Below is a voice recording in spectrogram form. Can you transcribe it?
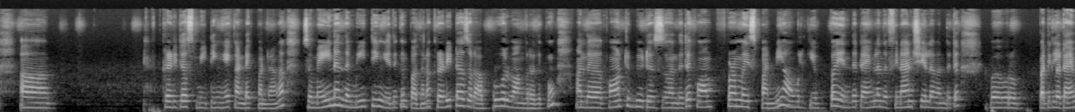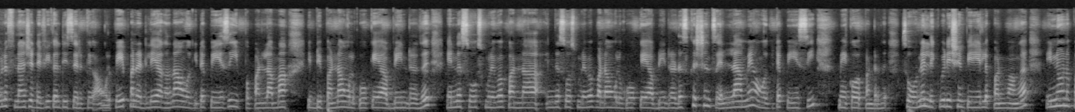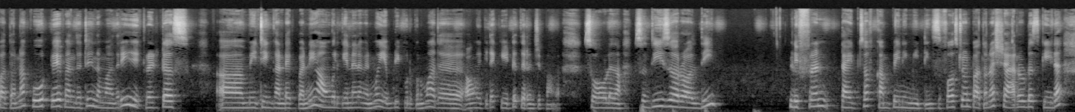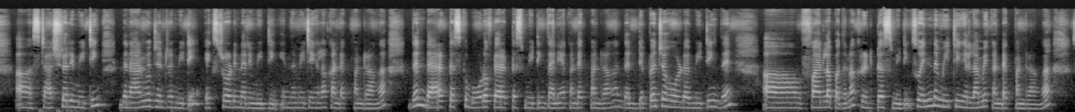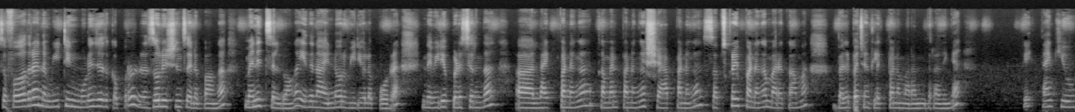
கிரெடிட்டர்ஸ் மீட்டிங்கே கண்டக்ட் பண்ணுறாங்க ஸோ மெயினாக இந்த மீட்டிங் எதுக்குன்னு பார்த்தோன்னா கிரெடிட்டர்ஸோட அப்ரூவல் வாங்குறதுக்கும் அந்த கான்ட்ரிபியூட்டர்ஸ் வந்துட்டு காம்ப்ரமைஸ் பண்ணி அவங்களுக்கு எப்போ எந்த டைமில் அந்த ஃபினான்ஷியலை வந்துட்டு இப்போ ஒரு பர்டிகுலர் டைமில் ஃபினான்ஷியல் டிஃபிகல்ட்டிஸ் இருக்குது அவங்களுக்கு பே பண்ண டிலே ஆகுதுன்னா அவங்கக்கிட்ட பேசி இப்போ பண்ணலாமா? இப்படி பண்ணால் அவங்களுக்கு ஓகே அப்படின்றது என்ன சோர்ஸ் மூலிமா பண்ணால் இந்த சோர்ஸ் மூலிமா பண்ணால் அவங்களுக்கு ஓகே அப்படின்ற டிஸ்கஷன்ஸ் எல்லாமே அவங்கக்கிட்ட பேசி மேக் ஓவர் பண்ணுறது ஸோ ஒன்று லிக்விடேஷன் பீரியடில் பண்ணுவாங்க. இன்னொன்று பார்த்தோன்னா கோர்ட்டே வந்துட்டு இந்த மாதிரி கிரெடிட்டர்ஸ் மீட்டிங் கண்டக்ட் பண்ணி அவங்களுக்கு என்னென்ன வேணுமோ எப்படி கொடுக்கணுமோ அதை அவங்கக்கிட்ட கேட்டு தெரிஞ்சுப்பாங்க. ஸோ அவ்வளோதான் so these are all the different types of company meetings first one பார்த்தோன்னா ஷேரோட ஹோல்டர்ஸ் கீழே statutory meeting then annual general meeting extraordinary meeting இந்த மீட்டிங்லாம் கண்டக்ட் பண்ணுறாங்க தென் டேரக்டர்ஸ்க்கு போர்ட் ஆஃப் டேரக்டர்ஸ் மீட்டிங் தனியாக கண்டக்ட் பண்ணுறாங்க then debenture holder meeting then ஃபைனலாக பார்த்தோன்னா கிரெடிட்டர்ஸ் மீட்டிங் ஸோ இந்த மீட்டிங் எல்லாமே கண்டக்ட் பண்ணுறாங்க ஸோ ஃபர்தராக இந்த மீட்டிங் முடிஞ்சதுக்கப்புறம் ரெசல்யூஷன்ஸ் எடுப்பாங்க. மெனிட்ஸ் செல்வாங்க இது நான் இன்னொரு வீடியோவில் போடுறேன். இந்த வீடியோ பிடிச்சிருந்தா லைக் பண்ணுங்கள் கமெண்ட் பண்ணுங்கள் ஷேர் பண்ணுங்கள் சப்ஸ்கிரைப் பண்ணுங்கள் மறக்காமல் பெல் பட்டன் கிளிக் பண்ண மறந்துடாதீங்க. Okay thank you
